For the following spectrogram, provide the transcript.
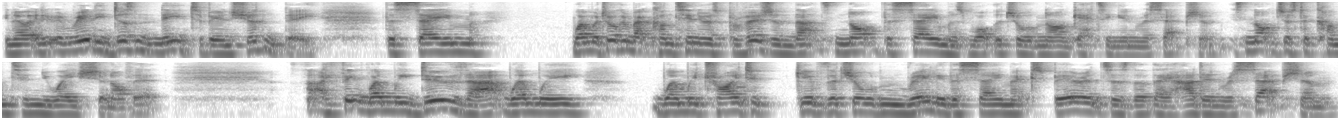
You know, it, really doesn't need to be and shouldn't be the same. When we're talking about continuous provision, that's not the same as what the children are getting in reception. It's not just a continuation of it. I think when we do that, when we when we try to give the children really the same experiences that they had in reception,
